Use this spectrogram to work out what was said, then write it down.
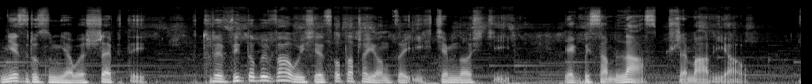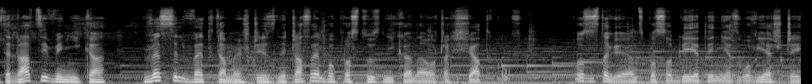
niezrozumiałe szepty, które wydobywały się z otaczającej ich ciemności, jakby sam las przemawiał. Z relacji wynika, że sylwetka mężczyzny czasem po prostu znika na oczach świadków, pozostawiając po sobie jedynie złowieszczy,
